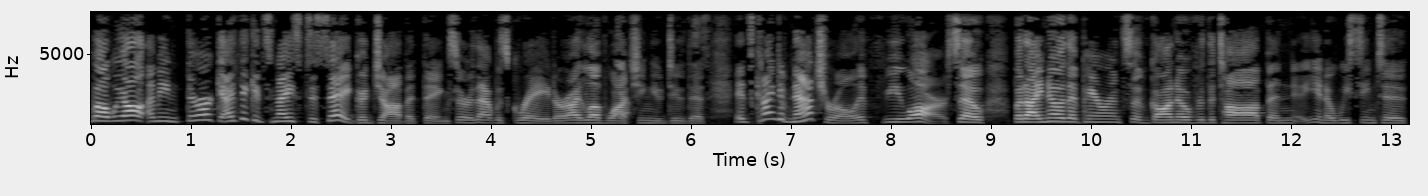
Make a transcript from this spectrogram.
Well, we all, I mean, there are, I think it's nice to say good job at things or that was great or I love watching yeah. you do this. It's kind of natural if you are. So, but I know that parents have gone over the top and, you know, we seem to,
